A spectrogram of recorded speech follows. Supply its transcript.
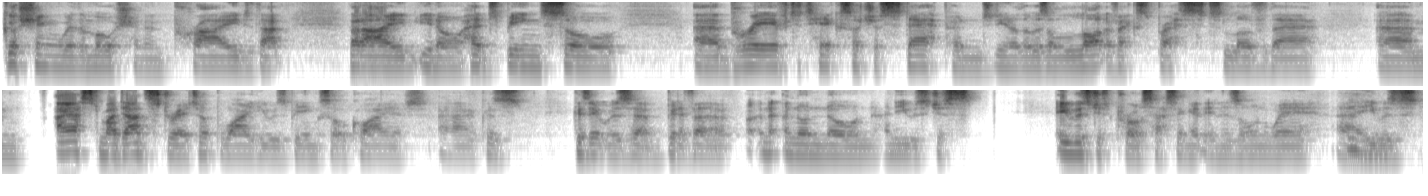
gushing with emotion and pride that that I you know had been so uh, brave to take such a step, and you know there was a lot of expressed love there. Um, I asked my dad straight up why he was being so quiet because uh, because it was a bit of a an, an, unknown, and he was just he was just processing it in his own way. Uh, mm-hmm. He was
